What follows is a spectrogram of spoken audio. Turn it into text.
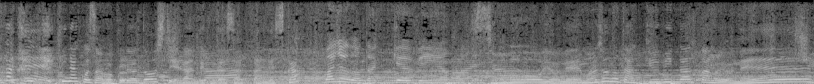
ひなこさんはこれはどうして選んでくださったんですか？魔女の宅急便を見て。そうよね。魔女の宅急便があったのよね。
